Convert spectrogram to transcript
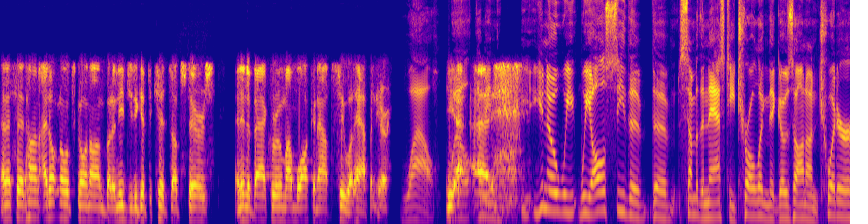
And I said, "Hon, I don't know what's going on, but I need you to get the kids upstairs." And in the back room, I'm walking out to see what happened here. Wow. Yeah, well, I mean, you know, we we all see the the some of the nasty trolling that goes on on Twitter.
